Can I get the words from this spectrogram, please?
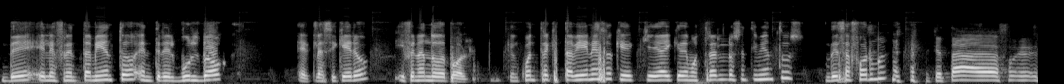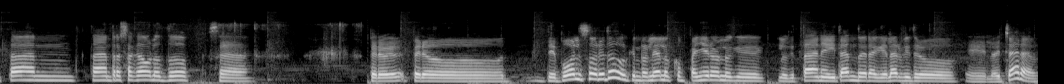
del enfrentamiento entre el Bulldog, el clasiquero, y Fernando de Paul. ¿Que encuentras que está bien eso? ¿Que, que hay que demostrar los sentimientos de esa forma? Que está, estaban, estaban resacados los dos. O sea. Pero, pero de Paul sobre todo, porque en realidad los compañeros lo que, lo que estaban evitando era que el árbitro eh, lo echara.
